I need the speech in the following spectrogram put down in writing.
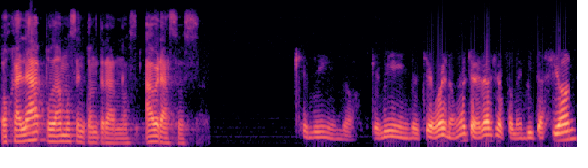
Ojalá podamos encontrarnos. Abrazos. Qué lindo, qué lindo. Che, bueno, muchas gracias por la invitación.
